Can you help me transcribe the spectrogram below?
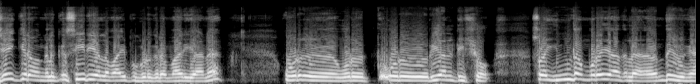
ஜெயிக்கிறவங்களுக்கு சீரியலில் வாய்ப்பு கொடுக்குற மாதிரியான ஒரு ஒரு ஒரு ரியாலிட்டி ஷோ ஸோ இந்த முறை அதில் வந்து இவங்க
